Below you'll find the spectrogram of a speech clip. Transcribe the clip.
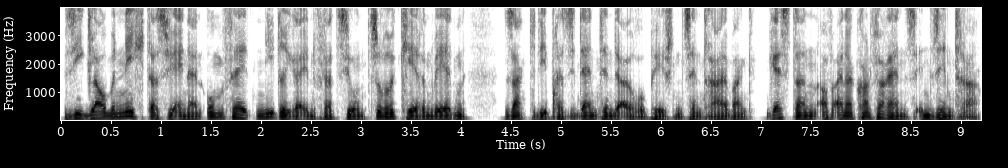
Sie glaube nicht, dass wir in ein Umfeld niedriger Inflation zurückkehren werden, sagte die Präsidentin der Europäischen Zentralbank gestern auf einer Konferenz in Sintra.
